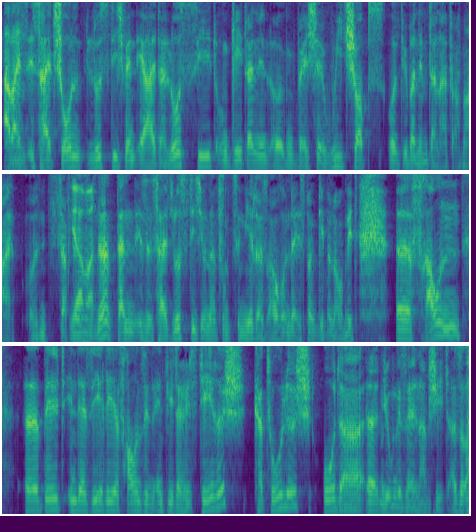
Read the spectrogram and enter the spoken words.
Aber es ist halt schon lustig, wenn er halt dann loszieht und geht dann in irgendwelche Weed-Shops und übernimmt dann einfach mal. Und sagt Ja, dann, ne, dann ist es halt lustig und dann funktioniert das auch und da ist man, geht man auch mit. Äh, Frauen Bild in der Serie, Frauen sind entweder hysterisch, katholisch oder äh, ein Junggesellenabschied. Also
